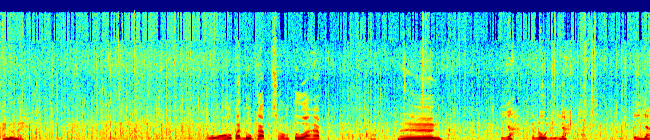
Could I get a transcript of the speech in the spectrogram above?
ให้ดูหน่อยโอ้ปลาดุกครับสองตัวครับหนึ่งไอ้ยะกระโดดไอ้ยะไอ้ยะ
